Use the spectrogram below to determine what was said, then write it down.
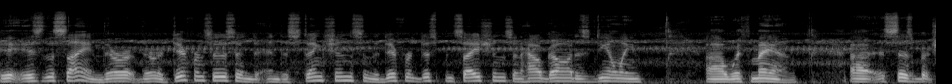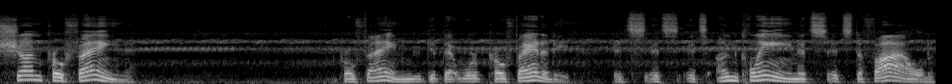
is the same. There are there are differences and, and distinctions in the different dispensations and how God is dealing uh, with man. Uh, it says, "But shun profane." Profane. We get that word profanity. It's it's it's unclean. It's it's defiled.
